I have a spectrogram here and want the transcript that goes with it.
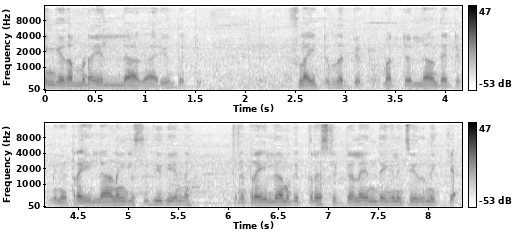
എങ്കിൽ നമ്മുടെ എല്ലാ കാര്യവും തെറ്റും. ഫ്ലൈറ്റ് തെറ്റും. മറ്റെല്ലാം തെറ്റും. പിന്നെ ട്രെയിനിലാണെങ്കിൽ സ്ഥിതി തന്നെ. പിന്നെ ട്രെയിനിൽ നമുക്ക് ഇത്ര സ്ട്രിക്റ്റ് അല്ല എന്തെങ്കിലും ചെയ്ത് നിൽക്കാം.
